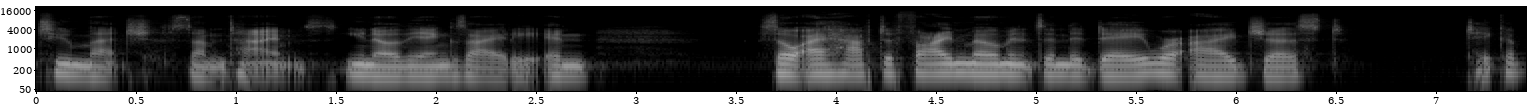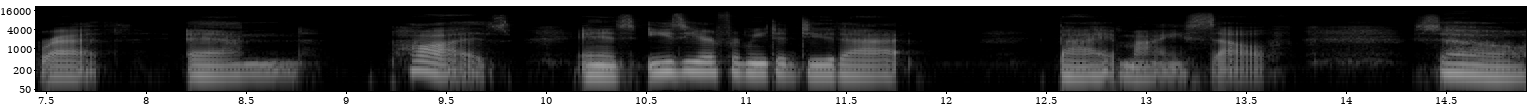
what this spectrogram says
too much sometimes, you know, the anxiety. And so I have to find moments in the day where I just take a breath and pause. And it's easier for me to do that by myself. So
